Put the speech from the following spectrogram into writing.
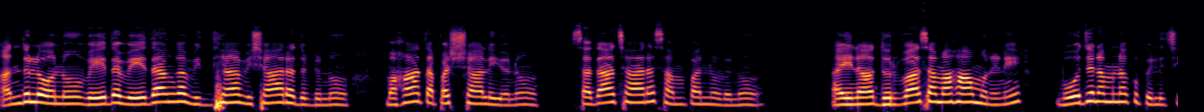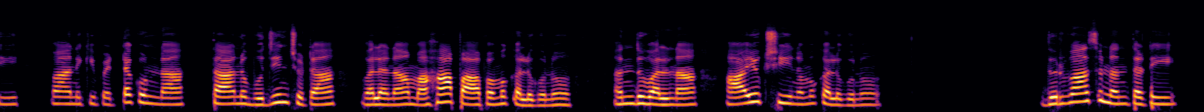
అందులోనూ వేద వేదాంగ విద్యా విశారదుడును మహాతపశ్శాలియును సదాచార సంపన్నుడును. అయిన దుర్వాస మహామునిని భోజనమునకు పిలిచి వానికి పెట్టకుండా తాను భుజించుట వలన మహాపాపము కలుగును. అందువలన ఆయుక్షీణము కలుగును. దుర్వాసునంతటి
